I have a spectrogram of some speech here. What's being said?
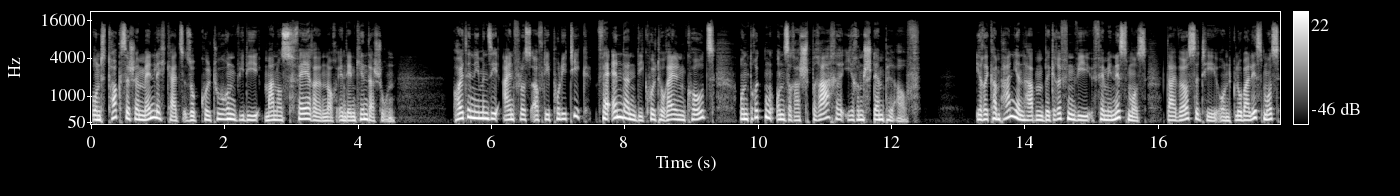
und toxische Männlichkeitssubkulturen wie die Manosphäre noch in den Kinderschuhen. Heute nehmen sie Einfluss auf die Politik, verändern die kulturellen Codes und drücken unserer Sprache ihren Stempel auf. Ihre Kampagnen haben Begriffen wie Feminismus, Diversity und Globalismus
